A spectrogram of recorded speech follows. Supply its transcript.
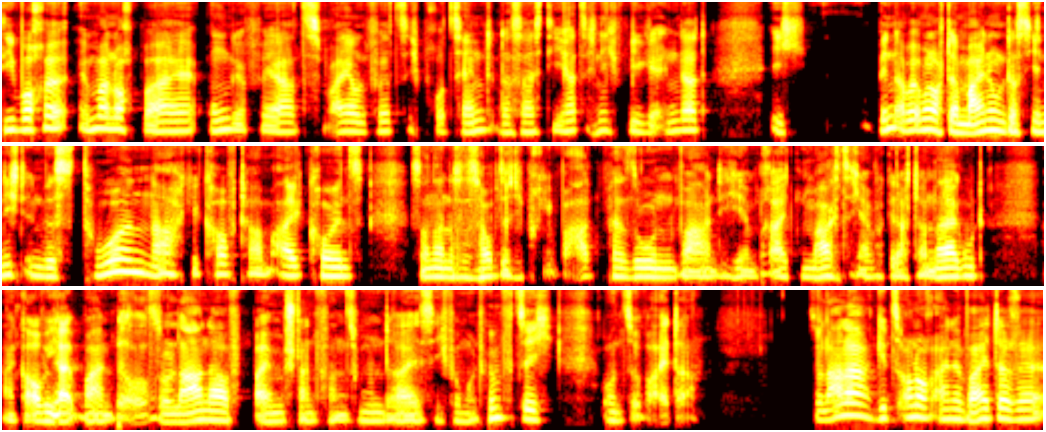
die Woche immer noch bei ungefähr 42 Prozent. Das heißt, die hat sich nicht viel geändert. Ich bin aber immer noch der Meinung, dass hier nicht Investoren nachgekauft haben, Altcoins, sondern dass es hauptsächlich Privatpersonen waren, die hier im breiten Markt sich einfach gedacht haben, naja gut, dann kaufe ich halt mal ein bisschen Solana beim Stand von 32, 55 und so weiter. Solana gibt es auch noch eine weitere,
